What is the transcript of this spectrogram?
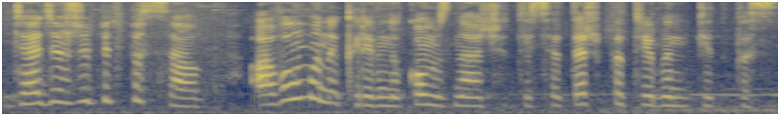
Дядя вже підписав, а ви у мене керівником значитеся, теж потрібен підпис.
